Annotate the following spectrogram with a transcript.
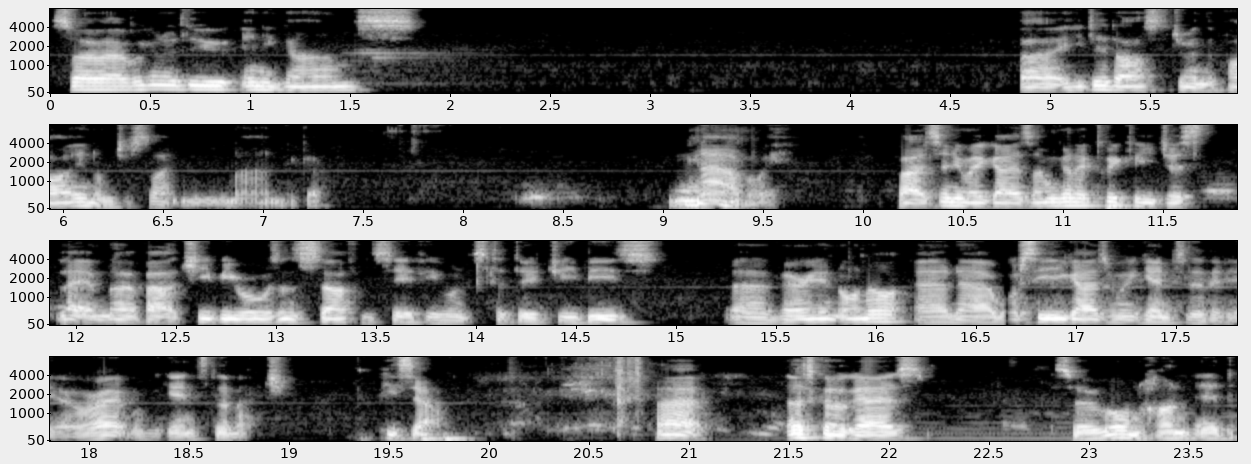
So uh, we're gonna do any guns. Uh, he did ask to join the party, and I'm just like, nah, nigga. Nah, boy. Right. So anyway, guys, I'm gonna quickly just let him know about GB rules and stuff, and see if he wants to do GB's uh, variant or not. And uh, we'll see you guys when we get into the video. All right, when we get into the match. Peace out. All right, let's go, guys. So we're on hunted.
